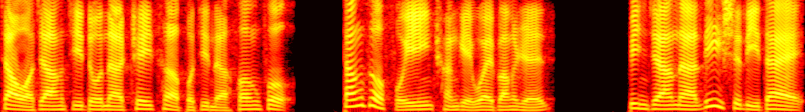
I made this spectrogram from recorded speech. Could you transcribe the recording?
叫我将基督那追测不尽的丰富，当作福音传给外邦人。并将那历史历代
